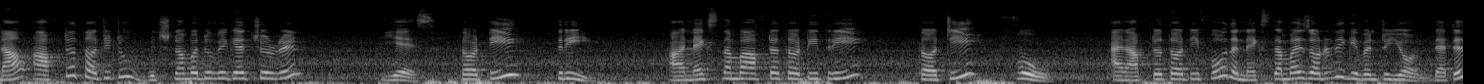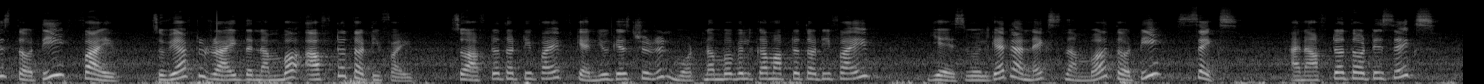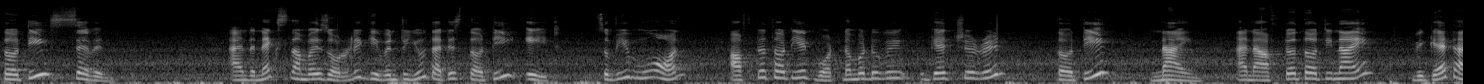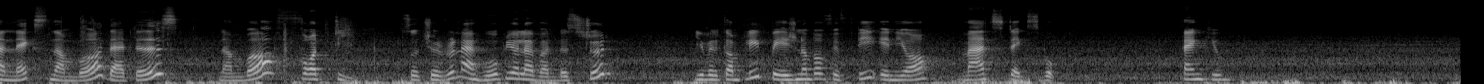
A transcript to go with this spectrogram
Now after 32, which number do we get children? Yes, 33. Our next number after 33, 34. And after 34, the next number is already given to you all. That is 35. So we have to write the number after 35. So after 35, can you guess children what number will come after 35? Yes, we will get our next number 36. And after 36, 37. And the next number is already given to you that is 38. So we move on after 38, what number do we get children? 39. And after 39, we get our next number that is number 40. So children, I hope you all have understood. You will complete page number 50 in your maths textbook. Thank you.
